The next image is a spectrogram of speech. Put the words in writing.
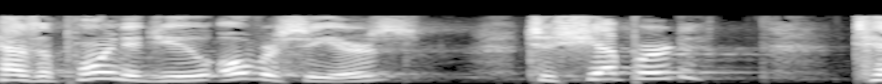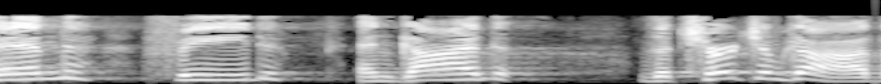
has appointed you overseers to shepherd, tend, feed, and guide the church of God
